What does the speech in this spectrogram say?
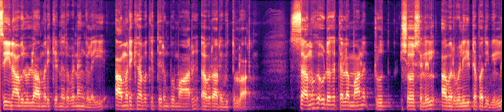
சீனாவில் உள்ள அமெரிக்க நிறுவனங்களை அமெரிக்காவுக்கு திரும்புமாறு அவர் அறிவித்துள்ளார். சமூக ஊடகத்தளமான ட்ரூத் சோஷலில் அவர் வெளியிட்ட பதிவில்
